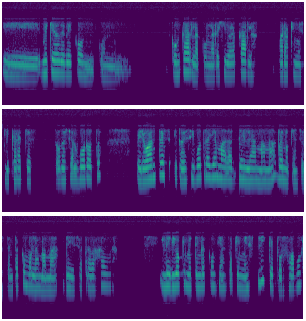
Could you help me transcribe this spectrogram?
eh, me quedo de ver con, con, con Carla, con la regidora Carla, para que me explicara qué es todo ese alboroto. Pero antes recibo otra llamada de la mamá, bueno, quien se ostenta como la mamá de esa trabajadora. Y le digo que me tenga confianza, que me explique, por favor.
